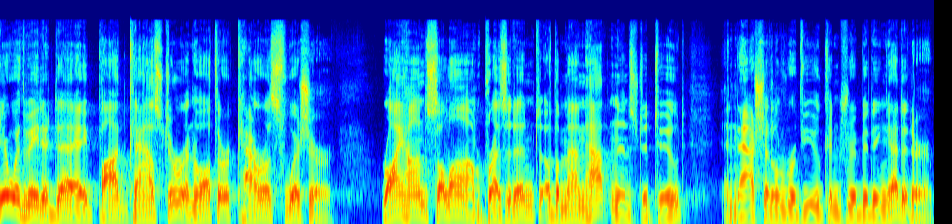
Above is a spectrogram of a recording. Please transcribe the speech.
Here with me today, podcaster and author Kara Swisher, Reihan Salam, president of the Manhattan Institute and National Review contributing editor,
